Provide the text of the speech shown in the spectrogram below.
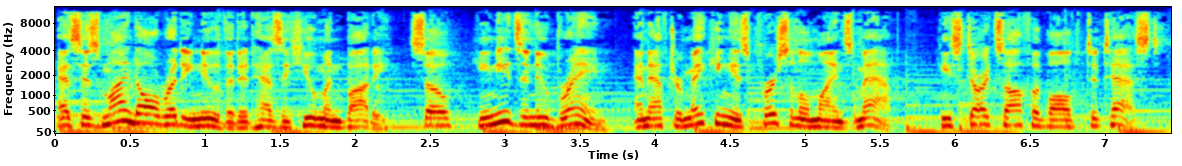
As his mind already knew that it has a human body, so, he needs a new brain, and after making his personal mind's map, he starts off evolved to test.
